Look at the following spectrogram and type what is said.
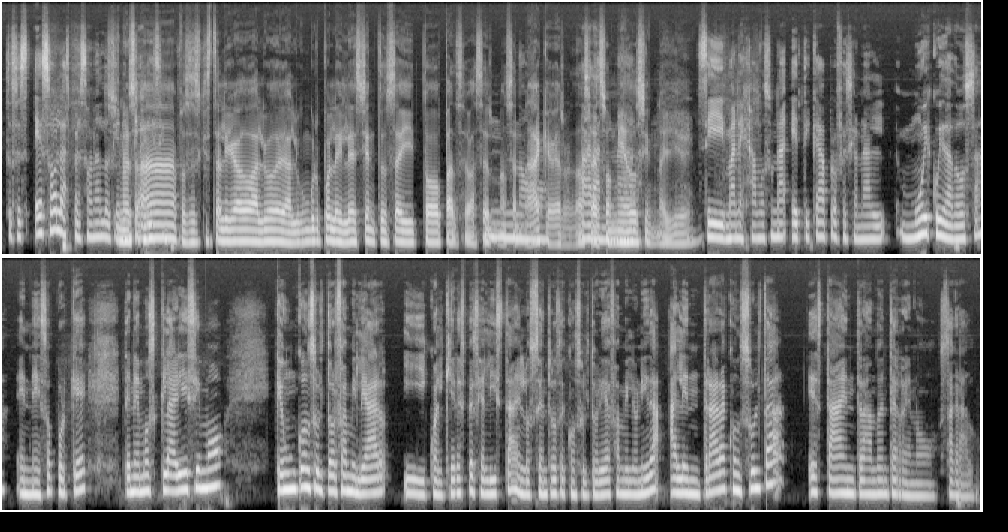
Entonces, eso las personas lo tienen Ah, pues es que está ligado a algo de algún grupo de la iglesia, entonces ahí todo se va a hacer, no, o sea, nada que ver, ¿verdad? O sea, son miedos sin ahí. Eh. Sí, manejamos una ética profesional muy cuidadosa en eso porque tenemos clarísimo que un consultor familiar y cualquier especialista en los centros de consultoría de familia unida, al entrar a consulta, está entrando en terreno sagrado,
